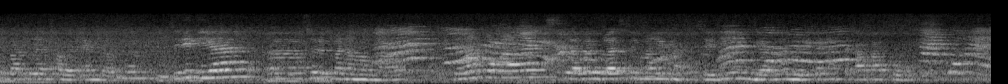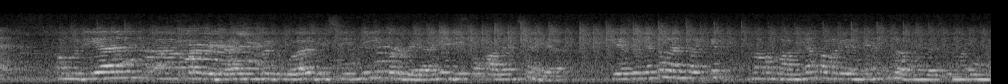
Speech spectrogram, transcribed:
seperti lensa wide angle. Jadi dia eh, sudut pandang normal dengan focal lens 1855. Jadi nggak memberikan efek apa pun. Kemudian eh, perbedaan yang kedua di sini perbedaannya di focal lensnya ya. Biasanya tuh lensa kit normalnya kalau yang ini itu 1855.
